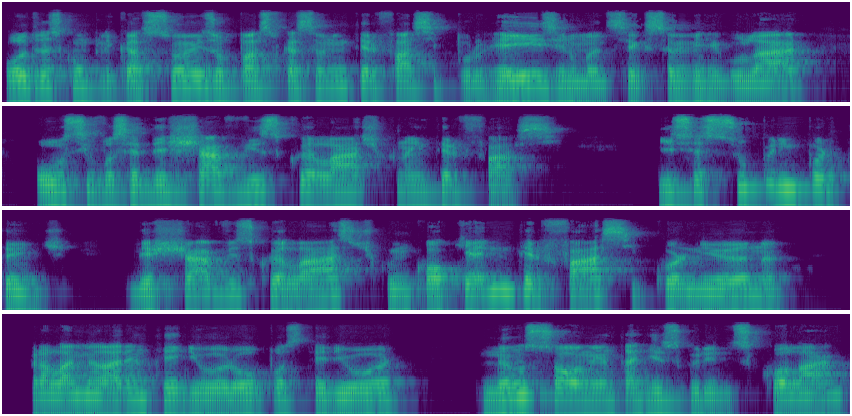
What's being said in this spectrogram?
Outras complicações, opacificação na interface por Reise, numa dissecção irregular, ou se você deixar viscoelástico na interface. Isso é super importante. Deixar viscoelástico em qualquer interface corneana para lamelar anterior ou posterior, não só aumenta risco de descolar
